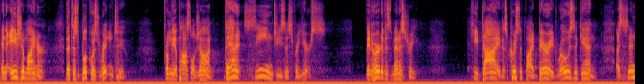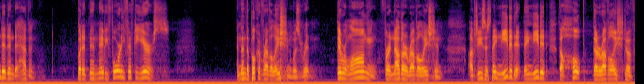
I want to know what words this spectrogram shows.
in Asia Minor that this book was written to from the Apostle John. They hadn't seen Jesus for years, they'd heard of his ministry. He died, is crucified, buried, rose again, ascended into heaven. But had been maybe 40, 50 years. And then the book of Revelation was written. They were longing for another revelation of Jesus. They needed it. They needed the hope that a revelation of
